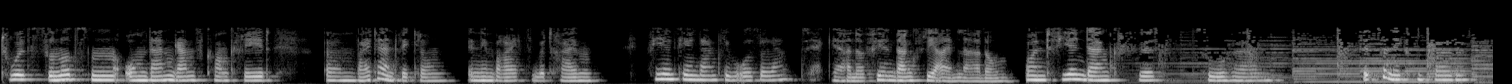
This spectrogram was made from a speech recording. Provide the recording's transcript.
Tools zu nutzen, um dann ganz konkret ähm, Weiterentwicklung in dem Bereich zu betreiben. Vielen, vielen Dank, liebe Ursula. Sehr gerne. Vielen Dank für die Einladung. Und vielen Dank fürs Zuhören. Bis zur nächsten Folge.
